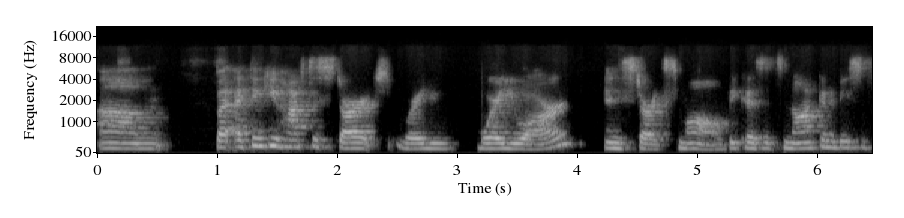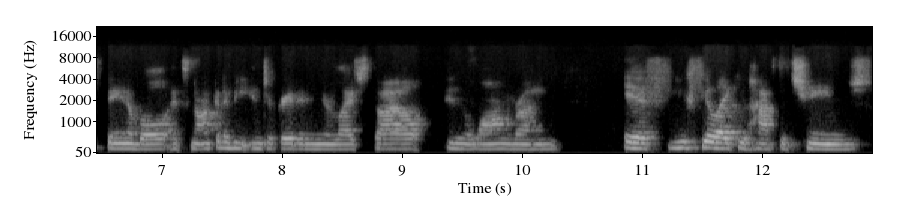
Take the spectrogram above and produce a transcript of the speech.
um, but i think you have to start where you where you are and start small because it's not going to be sustainable. It's not going to be integrated in your lifestyle in the long run if you feel like you have to change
